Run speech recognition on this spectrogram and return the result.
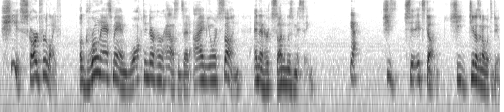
She is scarred for life. A grown ass man walked into her house and said, "I'm your son," and then her son was missing. Yeah. she's she, it's done. She she doesn't know what to do.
